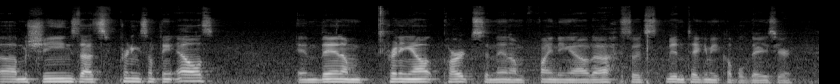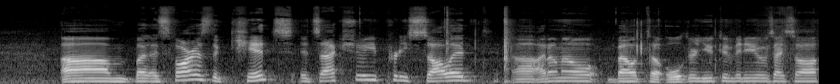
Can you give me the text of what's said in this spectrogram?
uh, machines that's printing something else and then I'm printing out parts and then I'm finding out, uh, so it's been taking me a couple days here. Um, but as far as the kit, it's actually pretty solid. Uh, I don't know about the older YouTube videos I saw.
